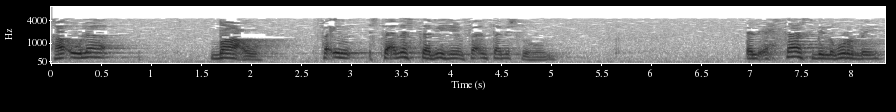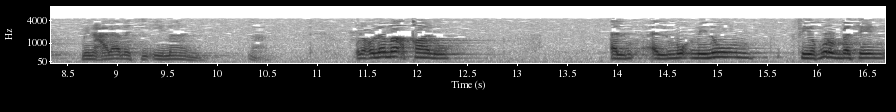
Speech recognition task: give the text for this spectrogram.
هؤلاء ضاعوا فإن استأنست بهم فأنت مثلهم. الإحساس بالغربة من علامة الإيمان. نعم. العلماء قالوا المؤمنون في غربة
